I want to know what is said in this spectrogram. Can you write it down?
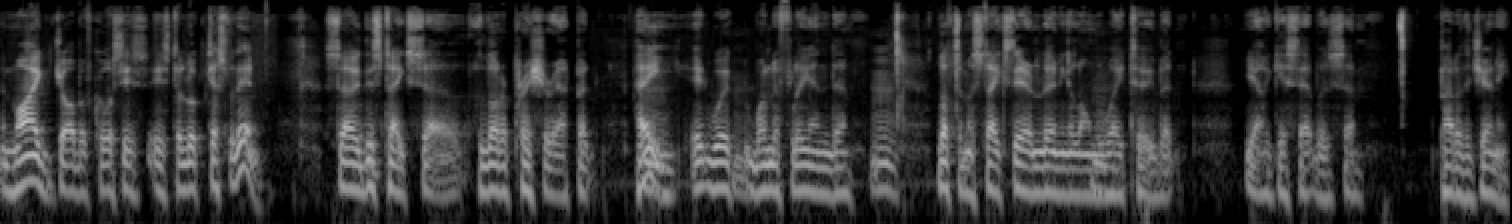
And my job, of course, is, is to look just for them. So this takes uh, a lot of pressure out. But hey, mm. it worked mm. wonderfully and uh, mm. lots of mistakes there and learning along the mm. way too. But yeah, I guess that was um, part of the journey.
